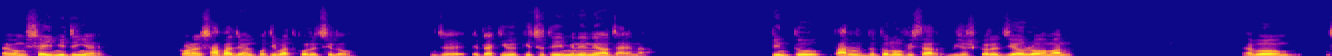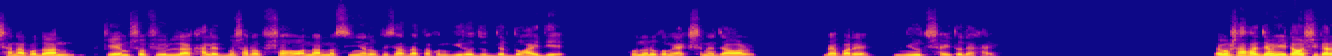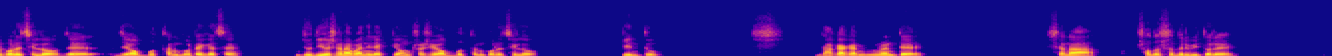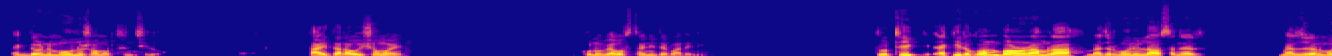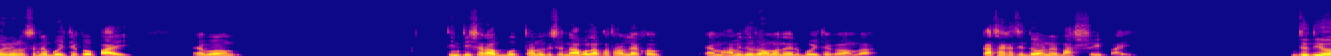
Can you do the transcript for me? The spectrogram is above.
এবং সেই মিটিংয়ে কর্নেল সাফা জামিল প্রতিবাদ করেছিল যে, এটা কি, কিছুতেই মেনে নেওয়া যায় না। কিন্তু তার ঊর্ধ্বতন অফিসার, বিশেষ করে জিয়াউর রহমান এবং সেনাপ্রধান কে এম শফিউল্লাহ, খালেদ মোশারফ সহ অন্যান্য সিনিয়র অফিসাররা তখন গৃহযুদ্ধের দোহাই দিয়ে কোনো রকম অ্যাকশনে যাওয়ার ব্যাপারে নিরুৎসাহিত দেখায়। এবং সাফাত জামিল এটাও স্বীকার করেছিল যে যে অভ্যুত্থান ঘটে গেছে, যদিও সেনাবাহিনীর একটি অংশ সেই অভ্যুত্থান করেছিল, কিন্তু ঢাকা ক্যান্টনমেন্টে সেনা সদস্যদের ভিতরে এক ধরনের মৌন সমর্থন ছিল। তাই তারা ওই সময় কোনো ব্যবস্থায় নিতে পারেনি। তো ঠিক একই রকম বর্ণনা আমরা মেজর মইনুল্লাহ হোসেনের, মেজর মইনুল হোসেনের বই থেকেও পাই এবং তিনটি সেনা অভ্যুত্থান ও কিছু না বলা কথা লেখক এম হামিদুর রহমানের বই থেকেও আমরা কাছাকাছি ধরনের ভাষ্যই পাই। যদিও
